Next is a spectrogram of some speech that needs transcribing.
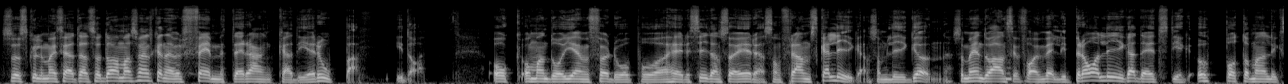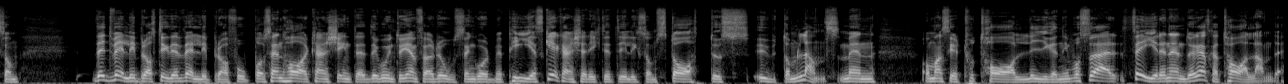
så skulle man ju säga att alltså damallsvenskan är väl femte rankad i Europa idag. Och om man då jämför då på herrsidan så är det som franska ligan, som ligan, som ändå anses vara en väldigt bra liga, det är ett steg uppåt och man liksom det är ett väldigt bra steg, det är väldigt bra fotboll. Sen har kanske inte, det går inte att jämföra Rosengård med PSG kanske riktigt i liksom status utomlands, men om man ser total liganivå så är, säger den ändå ganska talande.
